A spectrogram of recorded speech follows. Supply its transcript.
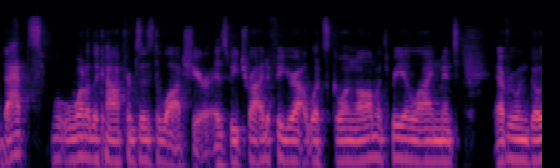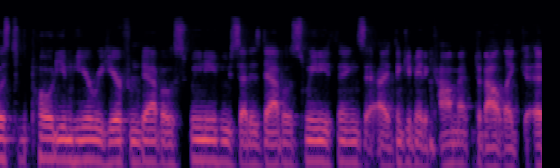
that's one of the conferences to watch here as we try to figure out what's going on with realignment. Everyone goes to the podium here. We hear from Dabo Swinney, who said his Dabo Swinney things. I think he made a comment about like a,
